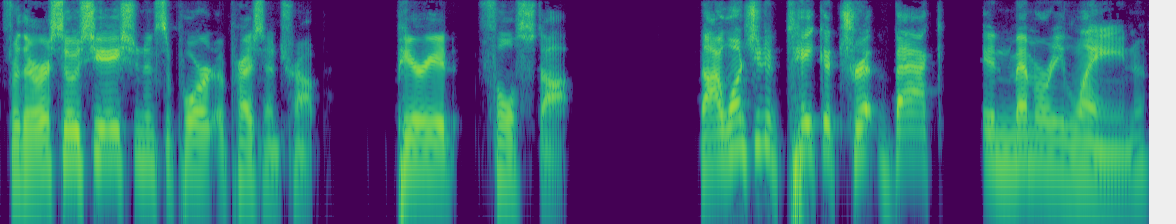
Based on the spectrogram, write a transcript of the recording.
for their association and support of President Trump. Period full stop. Now, I want you to take a trip back in memory lane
